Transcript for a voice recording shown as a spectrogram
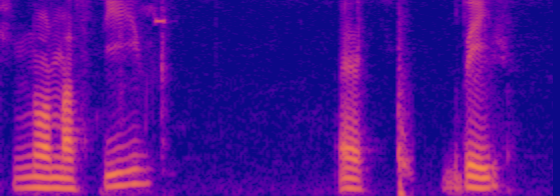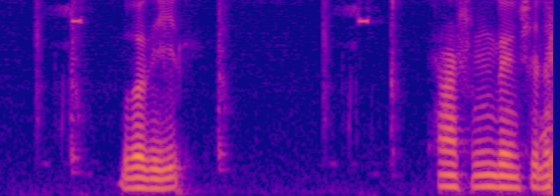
Şimdi normal Steve. Evet. Bu değil. Bu da değil. Hemen şunu değişelim.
